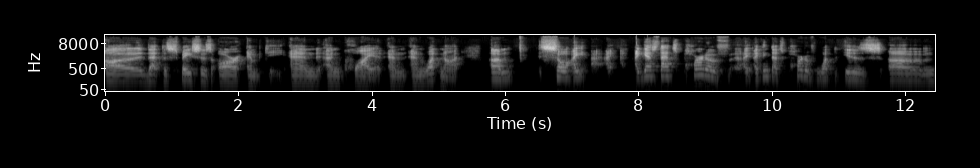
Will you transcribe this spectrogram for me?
uh, that the spaces are empty and and quiet and and whatnot. Um, so I, I, I guess that's part of I, I, think that's part of what is um,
